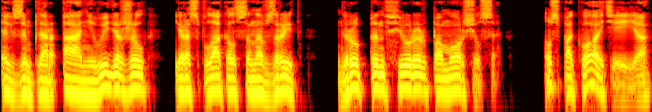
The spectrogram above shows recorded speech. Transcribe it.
Экземпляр А не выдержал и расплакался на взрыд. Группенфюрер поморщился. «Успокойте ее,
